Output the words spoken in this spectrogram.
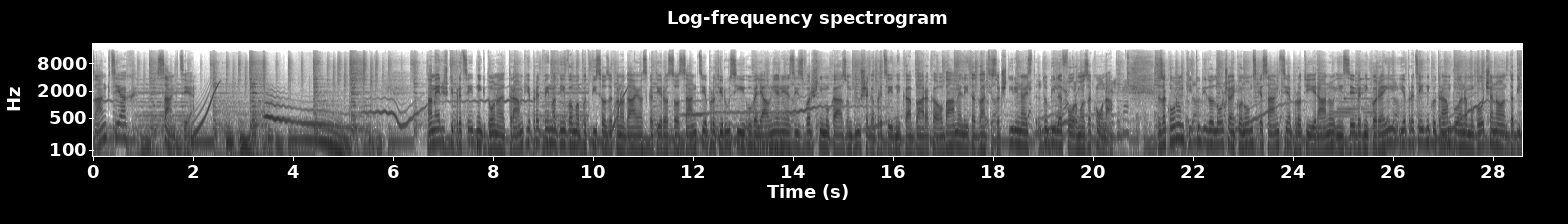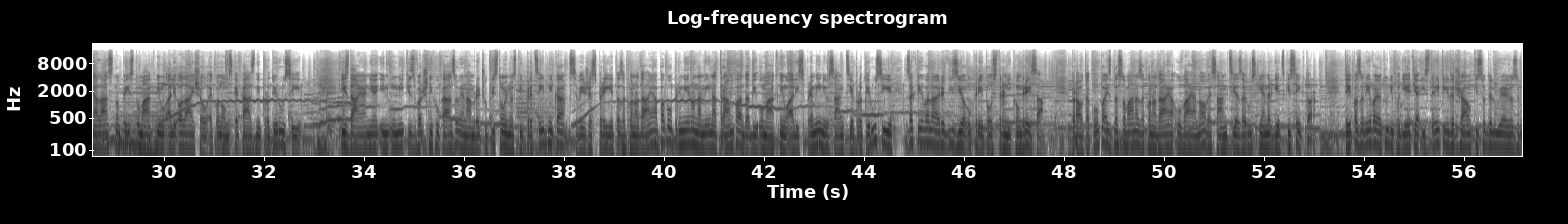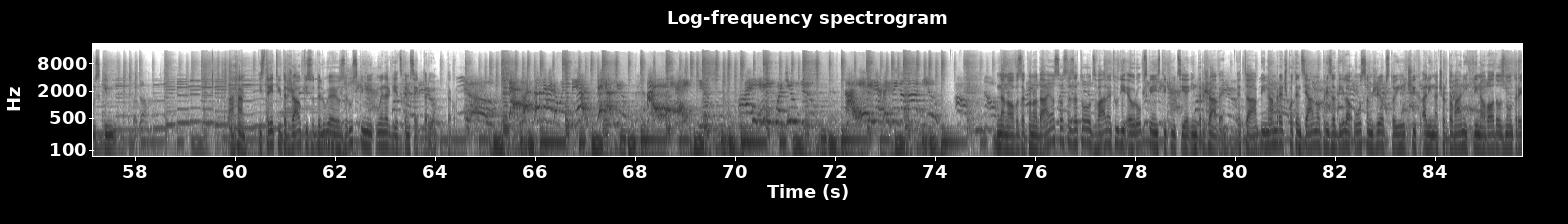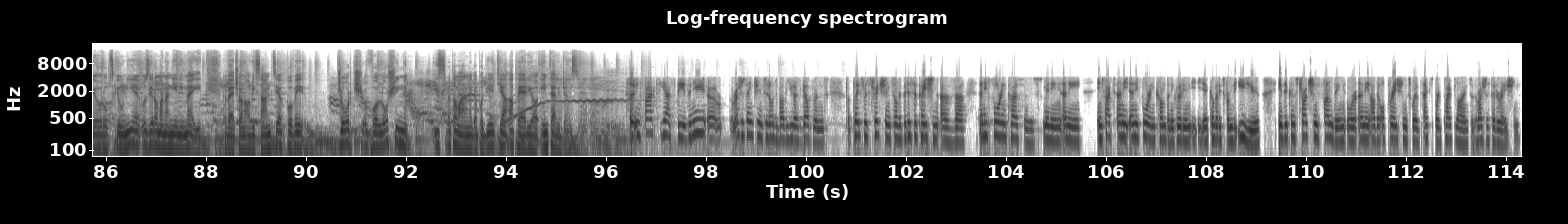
sankcijah sankcije. Ameriški predsednik Donald Trump je pred dvema dnevoma podpisal zakonodajo, s katero so sankcije proti Rusiji uveljavljene z izvršnim ukazom bivšega predsednika Baracka Obame leta 2014 dobile formo zakona. Zakonom, ki tudi določa ekonomske sankcije proti Iranu in Severni Koreji, je predsedniku Trumpu onemogočeno, da bi na lastno pest umaknil ali olajšal ekonomske kazni proti Rusiji. Izdajanje in umik izvršnih ukazov je namreč v pristojnosti predsednika, sveže sprejeta zakonodaja pa bo v primeru namena Trumpa, da bi umaknil ali spremenil sankcije proti Rusiji, zahtevala revizijo ukrepov strani kongresa. Prav tako pa izglasovana zakonodaja uvaja nove sankcije za ruski energetski sektor. Te pa zadevajo tudi podjetja iz tretjih držav, ki sodelujejo z ruskim. Aha, iz tretjih držav, ki sodelujejo z ruskimi v energetskem sektorju. Tako. I hate everything about you! Na novo zakonodajo so se zato odzvale tudi evropske institucije in države. Ta bi namreč potencialno prizadela osem že obstoječih ali načrtovanih plinovodov znotraj Evropske unije oziroma na njeni meji. Več o novih sankcijah pove George Vološin iz svetovalnega podjetja Aperio Intelligence. So, in fact, yes, the, the new uh, Russia sanctions adopted by the US government uh, place restrictions on the participation of uh, any foreign persons, meaning any, in fact, any, any foreign company, including companies from the EU, in the construction, funding, or any other operations with export pipelines of the Russian Federation.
